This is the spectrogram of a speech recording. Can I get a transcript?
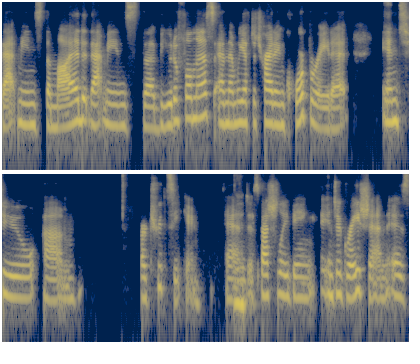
that means the mud, that means the beautifulness. And then we have to try to incorporate it into um, our truth seeking. And especially being integration is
